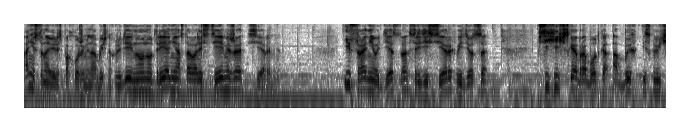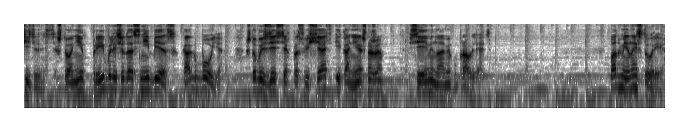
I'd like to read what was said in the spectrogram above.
они становились похожими на обычных людей, но внутри они оставались теми же серыми. И с раннего детства среди серых ведется психическая обработка об их исключительности, что они прибыли сюда с небес, как боги, чтобы здесь всех просвещать и, конечно же, всеми нами управлять. Подмена истории.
